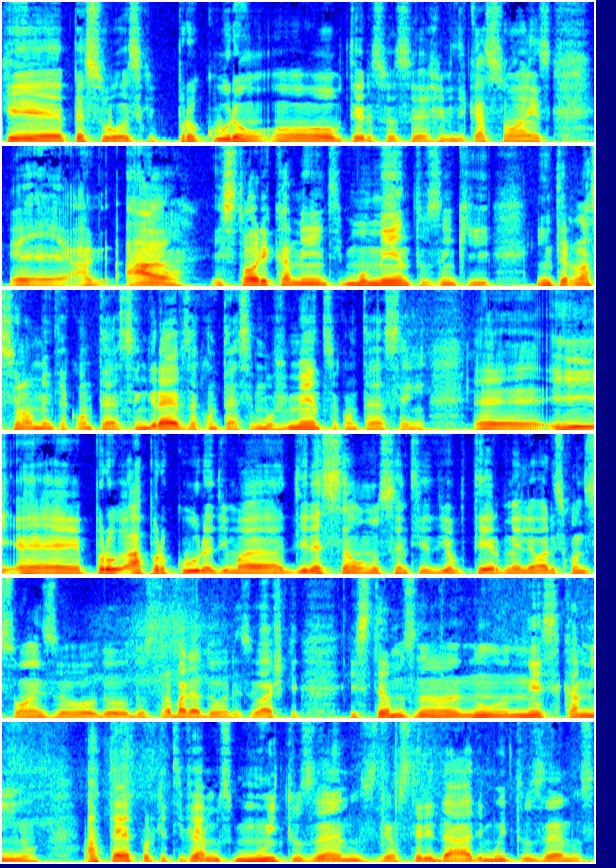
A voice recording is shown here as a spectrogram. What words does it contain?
que pessoas que procuram obter suas reivindicações. É, há, há, historicamente momentos em que internacionalmente acontecem greves acontecem movimentos acontecem é, e pro, a procura de uma direção no sentido de obter melhores condições do, do, dos trabalhadores. Eu acho que estamos no, no, nesse caminho até porque tivemos muitos anos de austeridade muitos anos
